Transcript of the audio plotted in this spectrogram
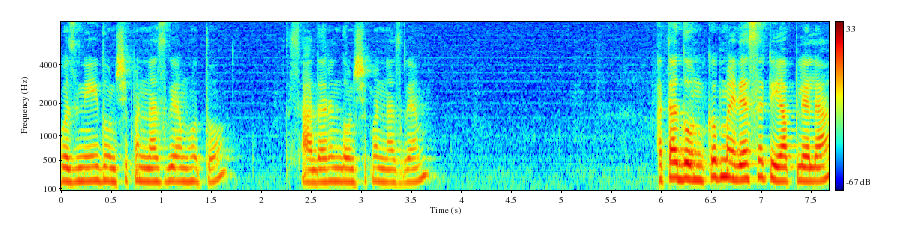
वजनी दोनशे पन्नास ग्रॅम होतो. साधारण दोनशे पन्नास ग्रॅम. आता दोन कप मैद्यासाठी आपल्याला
